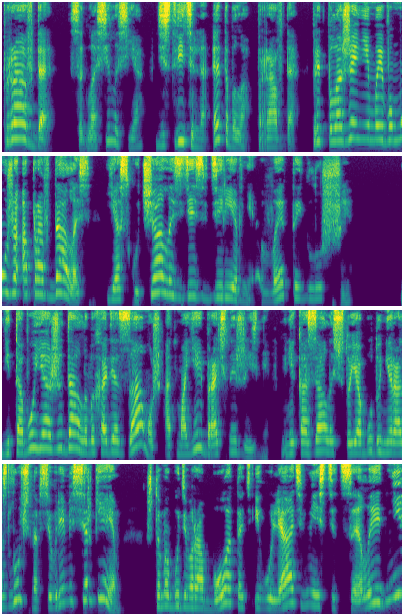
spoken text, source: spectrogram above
Правда, согласилась я. Действительно, это была правда. Предположение моего мужа оправдалось. Я скучала здесь, в деревне, в этой глуши. Не того я ожидала, выходя замуж от моей брачной жизни. Мне казалось, что я буду неразлучна все время с Сергеем, что мы будем работать и гулять вместе целые дни.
